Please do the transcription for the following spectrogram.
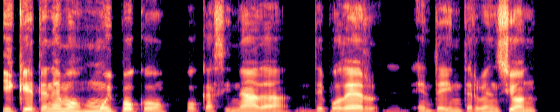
Y que tenemos muy poco o casi nada de poder eh, de intervención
